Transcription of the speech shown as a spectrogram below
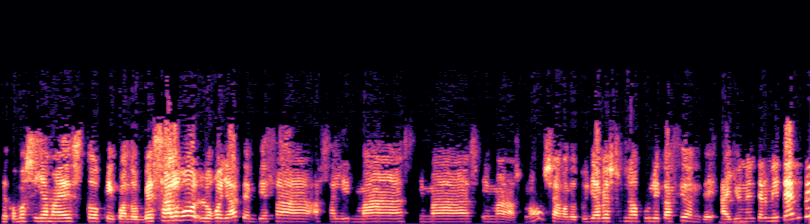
de cómo se llama esto, que cuando ves algo, luego ya te empieza a salir más y más y más, ¿no? O sea, cuando tú ya ves una publicación de ayuno intermitente,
